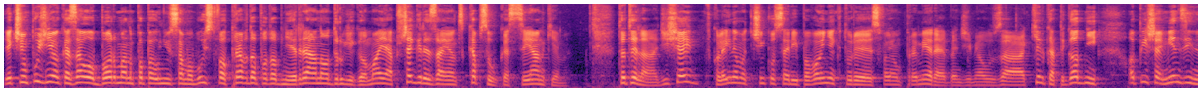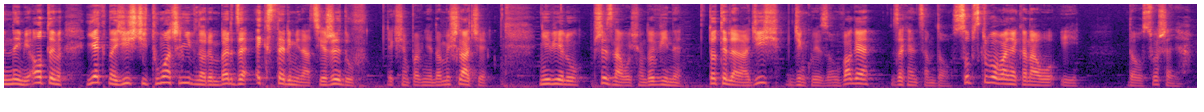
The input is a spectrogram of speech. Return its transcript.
Jak się później okazało, Bormann popełnił samobójstwo prawdopodobnie rano 2 maja, przegryzając kapsułkę z cyjankiem. To tyle na dzisiaj. W kolejnym odcinku serii Po wojnie, który swoją premierę będzie miał za kilka tygodni, opiszę m.in. o tym, jak naziści tłumaczyli w Norymberdze eksterminację Żydów. Jak się pewnie domyślacie, niewielu przyznało się do winy. To tyle na dziś. Dziękuję za uwagę. Zachęcam do subskrybowania kanału i do usłyszenia.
